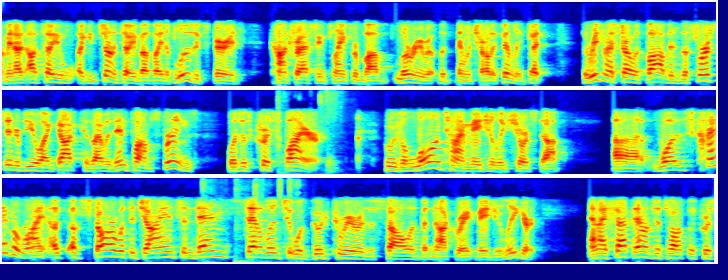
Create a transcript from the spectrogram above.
I mean, I, I'll tell you, I can certainly tell you about Vida Blue's experience contrasting playing for Bob Lurie with, than with Charlie Finley. But the reason I start with Bob is the first interview I got because I was in Palm Springs was with Chris Speier, who's a longtime major league shortstop, uh, was kind of a, a, a star with the Giants, and then settled into a good career as a solid but not great major leaguer. And I sat down to talk with Chris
